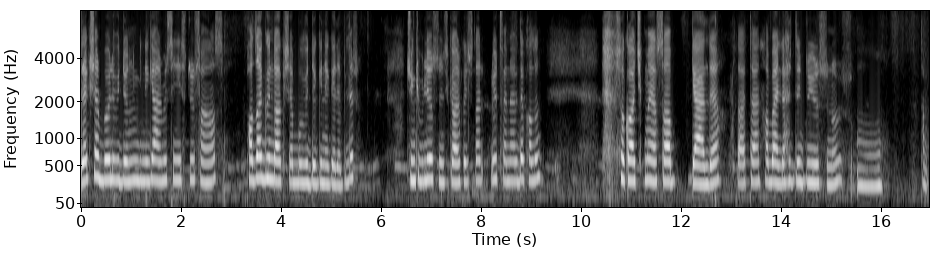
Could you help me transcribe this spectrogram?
Arkadaşlar böyle videonun yine gelmesini istiyorsanız pazar günü de bu video yine gelebilir. Çünkü biliyorsunuz ki arkadaşlar lütfen evde kalın. Sokağa çıkma yasağı geldi. Zaten haberlerde duyuyorsunuz. Hmm. Tamam.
